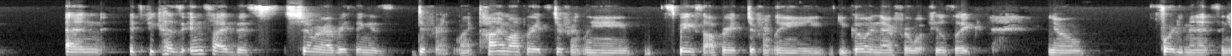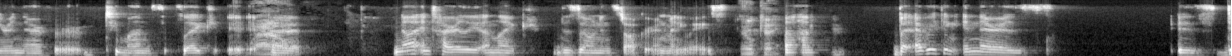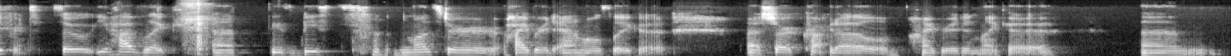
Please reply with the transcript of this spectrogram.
and it's because inside this shimmer, everything is different. Like time operates differently, space operates differently. You go in there for what feels like, you know, 40 minutes and you're in there for two months. It's like, Wow. uh, not entirely unlike the zone in Stalker in many ways. Okay. Um, but everything in there is is different. So you have like uh, these beasts, monster hybrid animals, like a, a shark crocodile hybrid, and like a um,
